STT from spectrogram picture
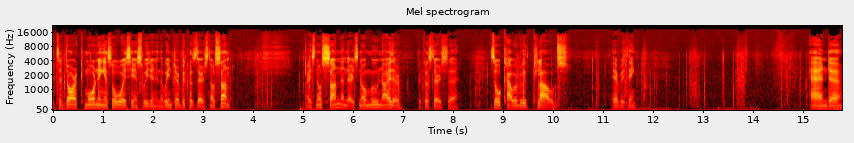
it's a dark morning as always here in Sweden in the winter because there's no sun. There's no sun and there's no moon either because there's uh, it's all covered with clouds everything and uh,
